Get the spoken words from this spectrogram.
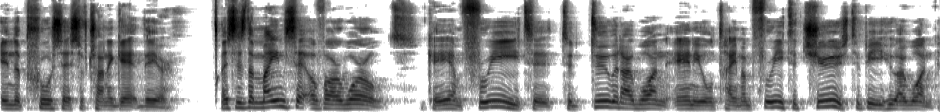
in the process of trying to get there. This is the mindset of our world. Okay. I'm free to, to do what I want any old time. I'm free to choose to be who I want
